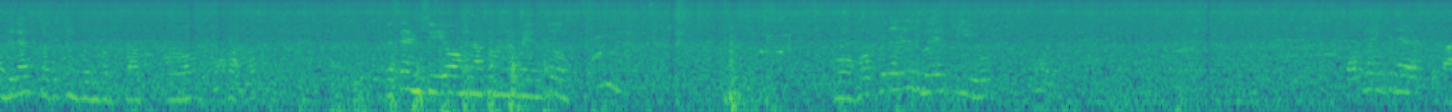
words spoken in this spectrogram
kabilang kapit yung bundok stop. Oo. Dapat, no? Kasi MCO ang nasa monumento. Oh, hospital yun, di ba yung CU? Tapos may engineers kita.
